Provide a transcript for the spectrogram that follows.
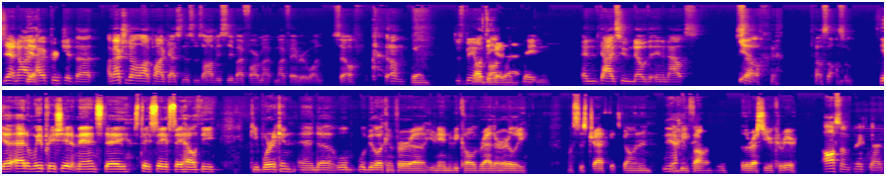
Yeah, no, I, Yeah. I appreciate that. I've actually done a lot of podcasts, and this was obviously by far my, my favorite one. So, um, Yeah. just being Love able to to talk hear about Dayton and guys who know the in and outs. So, that was awesome. Yeah, Adam, we appreciate it, man. Stay stay safe, stay healthy, keep working, and uh, we'll we'll be looking for uh, your name to be called rather early once this draft gets going, and Yeah. we'll be following you for the rest of your career. Awesome. Thanks, guys.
